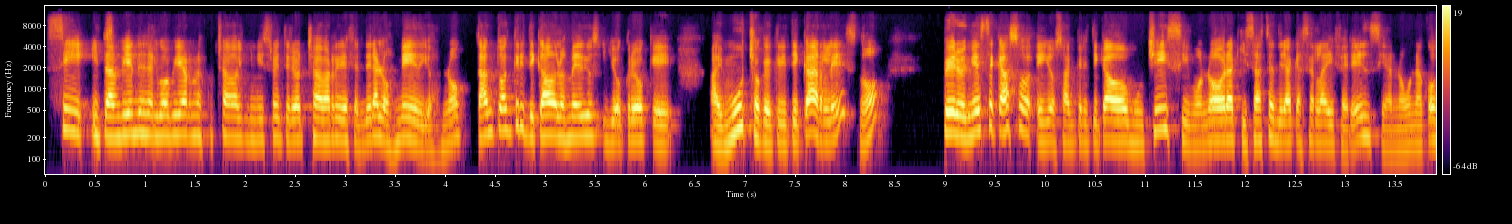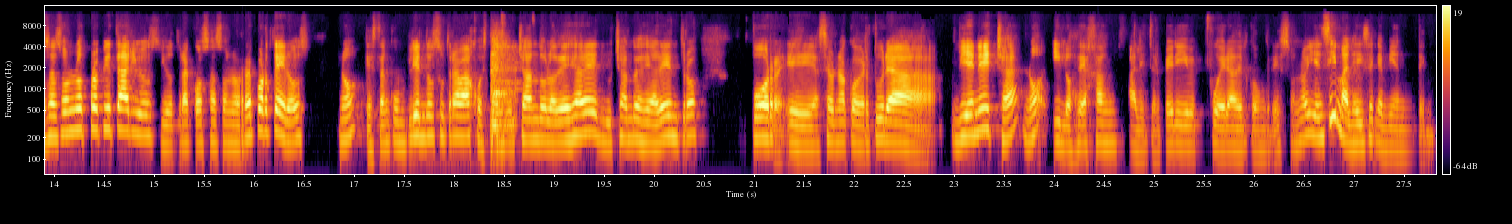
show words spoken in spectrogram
Sí, y también desde el gobierno he escuchado al ministro de Interior Chavarri defender a los medios, ¿no? Tanto han criticado a los medios y yo creo que hay mucho que criticarles, ¿no? Pero en este caso ellos han criticado muchísimo, ¿no? Ahora quizás tendría que hacer la diferencia, ¿no? Una cosa son los propietarios y otra cosa son los reporteros, ¿no? Que están cumpliendo su trabajo, están luchando desde, luchando desde adentro por eh, hacer una cobertura bien hecha, ¿no? Y los dejan al interperie fuera del Congreso, ¿no? Y encima les dicen que mienten.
